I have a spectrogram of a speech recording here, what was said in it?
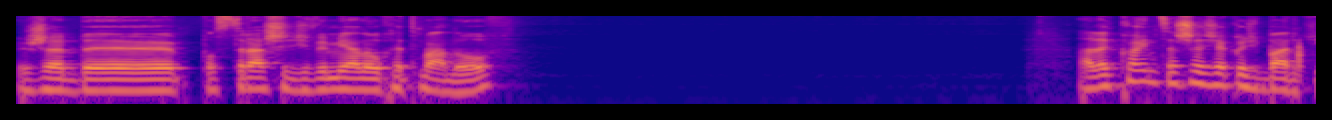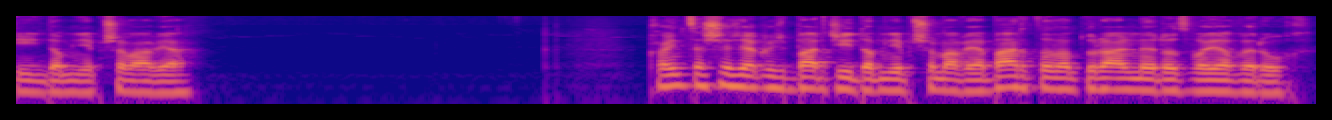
żeby postraszyć wymianą hetmanów. Ale koń C6 jakoś bardziej do mnie przemawia. Koń C6 jakoś bardziej do mnie przemawia. Bardzo naturalny, rozwojowy ruch.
